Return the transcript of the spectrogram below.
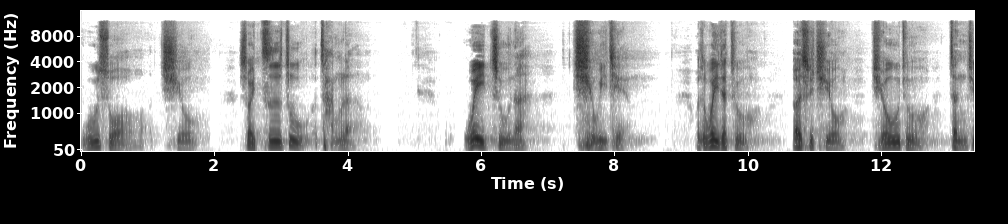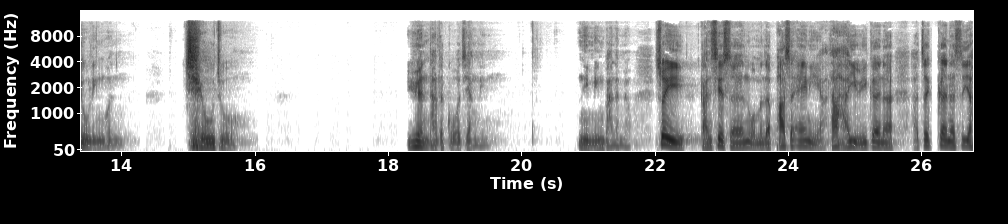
无所求，所以知足常乐；为主呢求一切。我是为着主，而是求求主拯救灵魂，求主愿他的国降临。你明白了没有？所以感谢神，我们的 Pastor Annie 啊，他还有一个呢，啊，这个呢是要，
